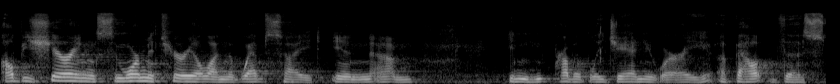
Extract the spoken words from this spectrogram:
I'll be sharing some more material on the website in, um, in probably January about this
